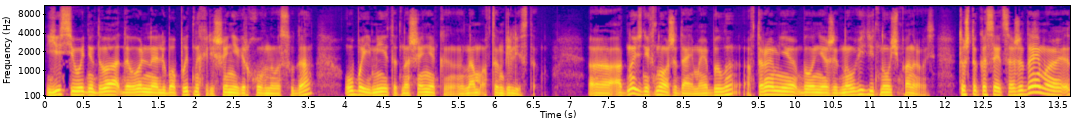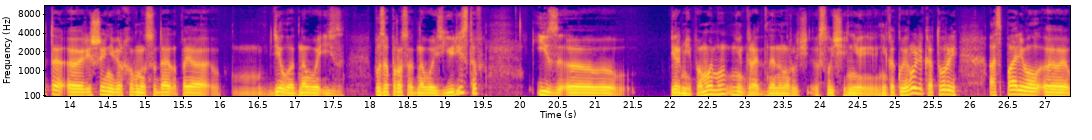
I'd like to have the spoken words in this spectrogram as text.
Есть сегодня два довольно любопытных решения Верховного суда. Оба имеют отношение к нам, автомобилистам. А, одно из них, ну, ожидаемое было, а второе мне было неожиданно увидеть, но очень понравилось. То, что касается ожидаемого, это э, решение Верховного суда по делу одного из, по запросу одного из юристов из э, Перми, по-моему, не играет в данном случае ни, никакой роли, который оспаривал э,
